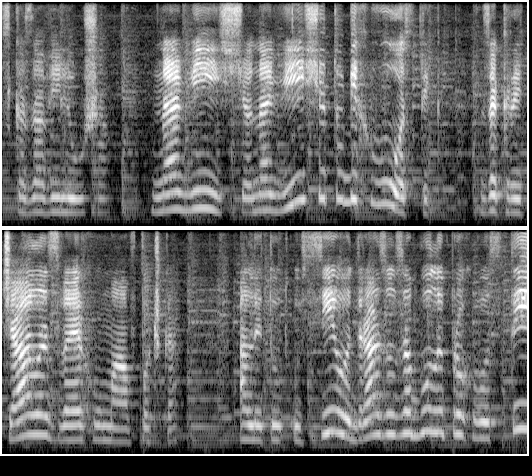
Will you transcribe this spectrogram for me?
сказав Ілюша. Навіщо? Навіщо тобі хвостик? Закричала зверху мавпочка. Але тут усі одразу забули про хвости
